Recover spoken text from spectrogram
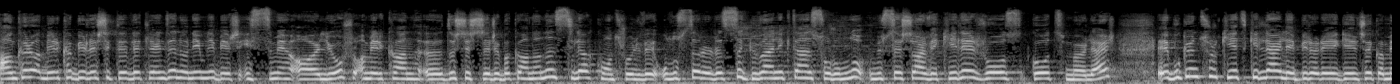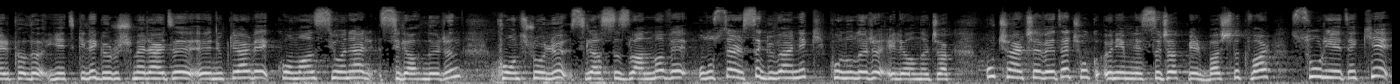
Ankara Amerika Birleşik Devletleri'nden önemli bir ismi ağırlıyor. Amerikan e, Dışişleri Bakanlığı'nın silah kontrolü ve uluslararası güvenlikten sorumlu müsteşar vekili Rose Gottmöller. E, bugün Türk yetkililerle bir araya gelecek Amerikalı yetkili görüşmelerde e, nükleer ve konvansiyonel silahların kontrolü, silahsızlanma ve uluslararası güvenlik konuları ele alınacak. Bu çerçevede çok önemli sıcak bir başlık var. Suriye'deki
